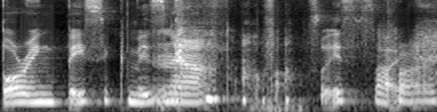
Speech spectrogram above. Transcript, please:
boring, basic-mäßig Ja. an. Aber so ist es halt. Voll.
